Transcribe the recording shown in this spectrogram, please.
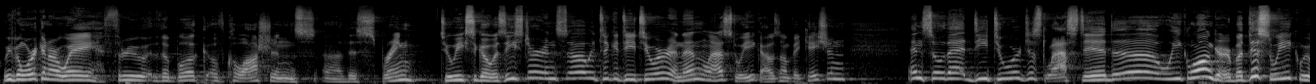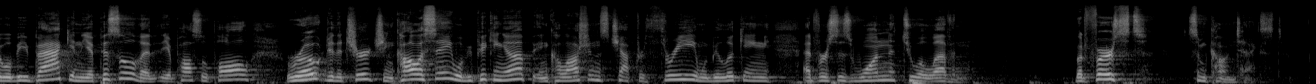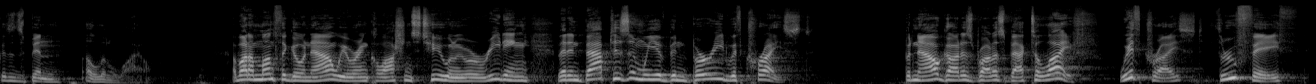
We've been working our way through the book of Colossians uh, this spring. Two weeks ago was Easter, and so we took a detour, and then last week I was on vacation, and so that detour just lasted a week longer. But this week we will be back in the epistle that the Apostle Paul wrote to the church in Colossae. We'll be picking up in Colossians chapter 3, and we'll be looking at verses 1 to 11. But first, some context, because it's been a little while. About a month ago now, we were in Colossians 2 and we were reading that in baptism we have been buried with Christ. But now God has brought us back to life with Christ through faith.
